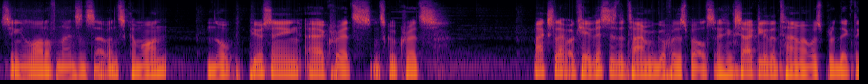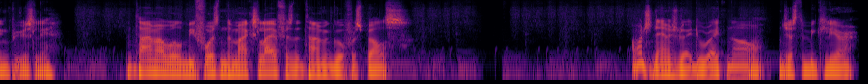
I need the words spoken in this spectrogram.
Seeing a lot of 9s and 7s, come on. Nope. Piercing, uh, crits. Let's go crits. Max life. Okay, this is the time we go for the spells. It's exactly the time I was predicting previously. The time I will be forced into max life is the time we go for spells. How much damage do I do right now? Just to be clear.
